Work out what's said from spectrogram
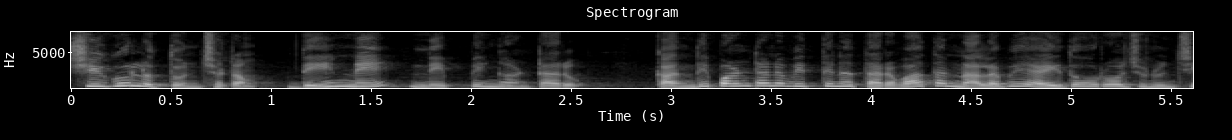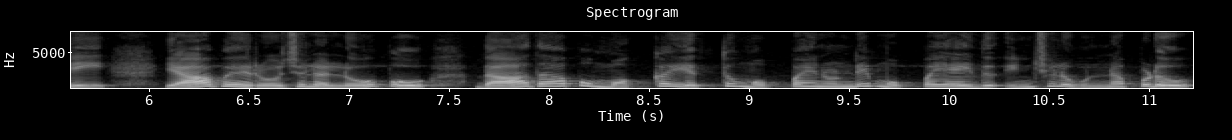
చిగుళ్ళు తుంచటం. దీన్నే నిప్పింగ్ అంటారు. కంది పంటను విత్తిన తర్వాత నలభై ఐదవ రోజు నుంచి యాభై రోజుల లోపు దాదాపు మొక్క ఎత్తు ముప్పై నుండి ముప్పై ఐదు ఇంచులు ఉన్నప్పుడు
